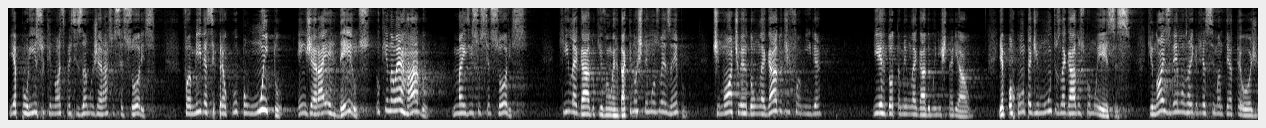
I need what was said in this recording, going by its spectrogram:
E é por isso que nós precisamos gerar sucessores. Famílias se preocupam muito em gerar herdeiros, o que não é errado, mas e sucessores? Que legado que vão herdar? Que nós temos um exemplo. Timóteo herdou um legado de família e herdou também um legado ministerial. E é por conta de muitos legados como esses que nós vemos a igreja se manter até hoje,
